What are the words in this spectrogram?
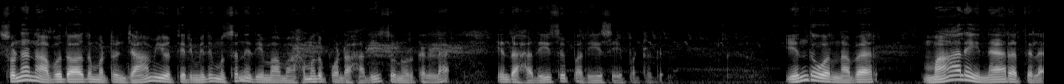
சுனன் அபுதாது மற்றும் ஜாமியோ திருமீது முசன்னதி இமாம் அகமது போன்ற ஹதீஸ் நூற்களில் இந்த ஹதீஸு பதிவு செய்யப்பட்டிருக்கு. எந்த ஒரு நபர் மாலை நேரத்தில்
